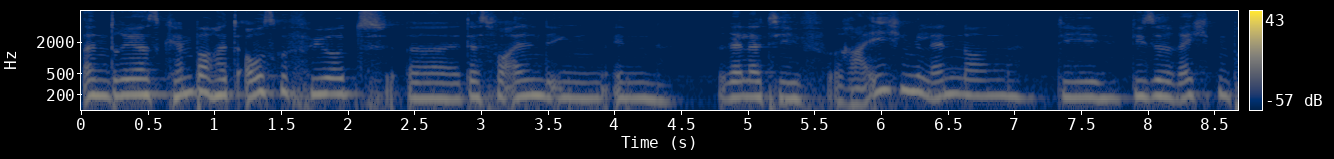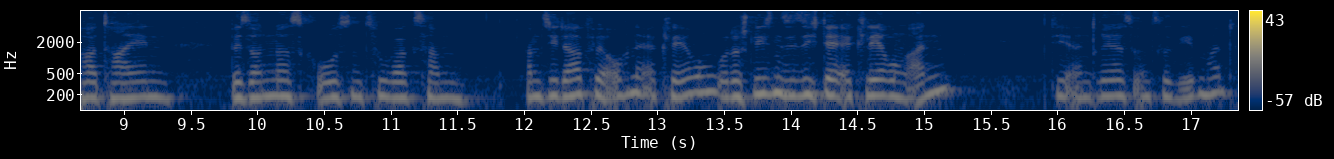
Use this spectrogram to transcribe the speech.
Andreas Kemper hat ausgeführt, äh, dass vor allen Dingen in relativ reichen Ländern, die diese rechten Parteien besonders großen Zuwachs haben. Haben Sie dafür auch eine Erklärung oder schließen Sie sich der Erklärung an, die Andreas uns gegeben hat?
